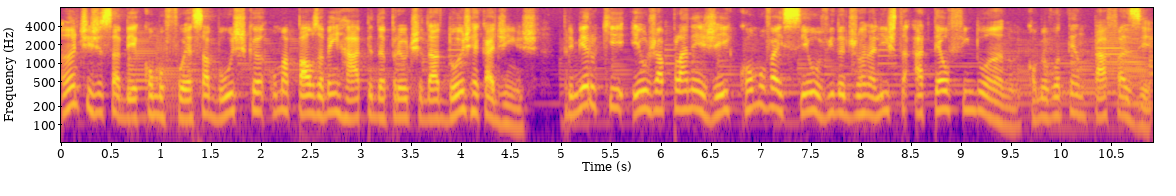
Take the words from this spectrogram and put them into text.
Antes de saber como foi essa busca, uma pausa bem rápida para eu te dar dois recadinhos. Primeiro que eu já planejei como vai ser o Vida de Jornalista até o fim do ano, como eu vou tentar fazer.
